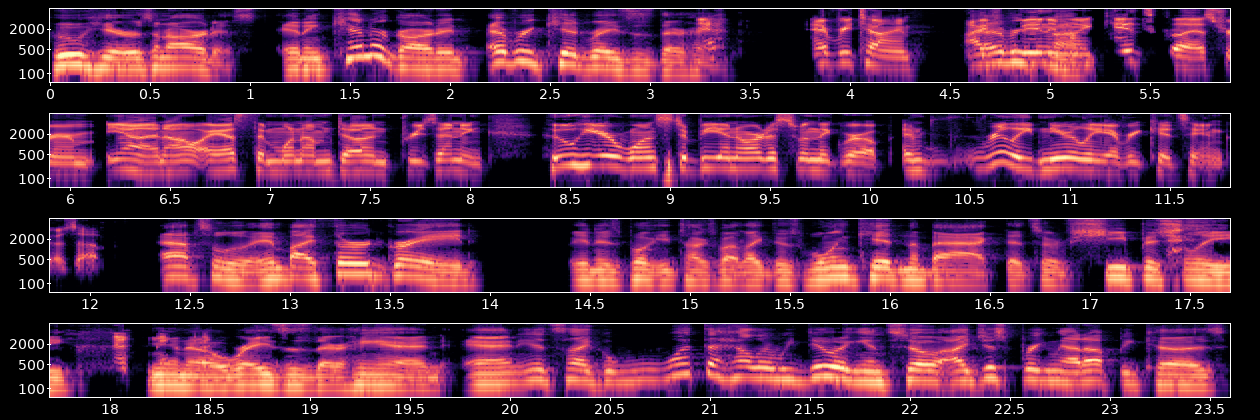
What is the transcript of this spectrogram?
"Who here is an artist?" And in kindergarten, every kid raises their hand. Yeah, every time. I've Every been time. in my kids' classroom, yeah, and I'll ask them when I'm done presenting, who here wants to be an artist when they grow up? And really, nearly every kid's hand goes up. Absolutely. And by third grade, in his book, he talks about like there's one kid in the back that sort of sheepishly, you know, raises their hand. And it's like, what the hell are we doing? And so I just bring that up because,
